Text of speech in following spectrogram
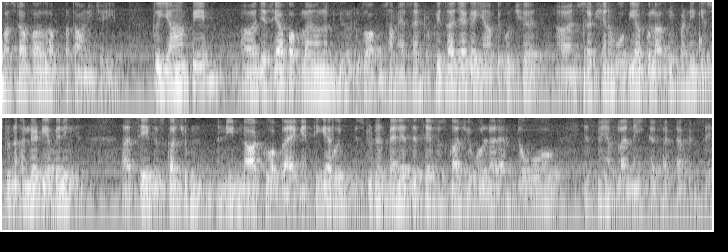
फ़र्स्ट ऑफ़ ऑल आप पता होनी चाहिए। तो यहाँ पे जैसे आप अप्लाई ऑनलाइन पे करते तो आपके सामने ऐसा इंटरफेस आ जाएगा। यहाँ पे कुछ इंस्ट्रक्शन है, वो भी आपको लाजमी पढ़ने की। Student already availing SEF scholarship need not to apply again ठीक है? कोई स्टूडेंट पहले से सेफ़ स्कॉलरशिप होल्डर है तो वो इसमें अप्लाई नहीं कर सकता फिर से।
